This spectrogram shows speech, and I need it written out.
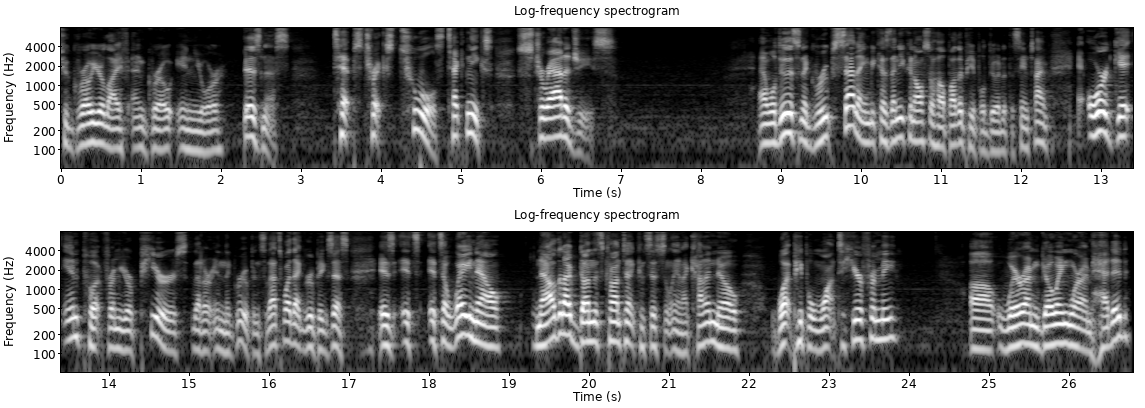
to grow your life and grow in your business. Tips, tricks, tools, techniques, strategies. And we'll do this in a group setting because then you can also help other people do it at the same time or get input from your peers that are in the group. And so that's why that group exists. Is it's it's a way now now that I've done this content consistently and I kind of know what people want to hear from me, uh, where I'm going, where I'm headed,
